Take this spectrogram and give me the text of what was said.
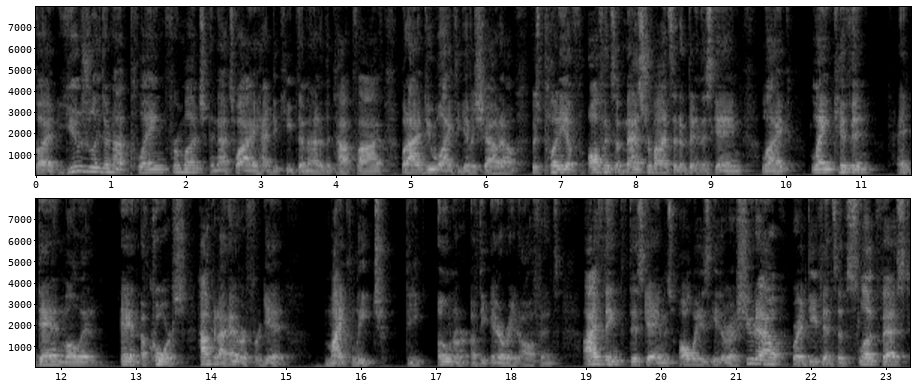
but usually they're not playing for much, and that's why I had to keep them out of the top five. But I do like to give a shout out. There's plenty of offensive masterminds that have been in this game, like Lane Kiffin and Dan Mullen, and of course, how could I ever forget Mike Leach, the owner of the air raid offense. I think this game is always either a shootout or a defensive slugfest.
